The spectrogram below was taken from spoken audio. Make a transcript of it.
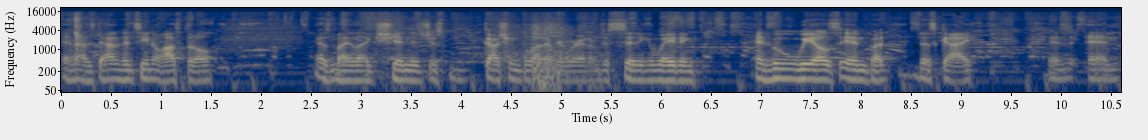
And I was down in Encino Hospital as my like shin is just gushing blood everywhere, and I'm just sitting and waiting. And who wheels in but this guy? And and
